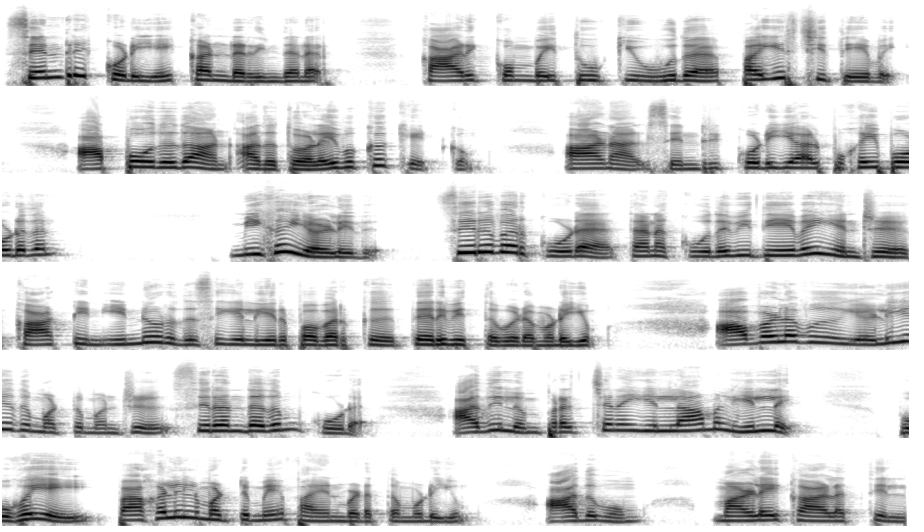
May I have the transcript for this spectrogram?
சென்றிக் கொடியை கண்டறிந்தனர். காரிக்கொம்பை தூக்கி ஊத பயிற்சி தேவை. அப்போதுதான் அது தொலைவுக்கு கேட்கும். ஆனால் சென்றிக் கொடியால் புகை போடுதல்? மிக எளிது. சிறுவர் கூட தனக்கு உதவி தேவை என்று காட்டின் இன்னொரு திசையில் இருப்பவர்க்கு தெரிவித்து விட முடியும். அவ்வளவு எளியது மட்டுமன்று சிறந்ததும் கூட. அதிலும் பிரச்சனை இல்லாமல் இல்லை. புகையை பகலில் மட்டுமே பயன்படுத்த முடியும். அதுவும் மழை காலத்தில்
